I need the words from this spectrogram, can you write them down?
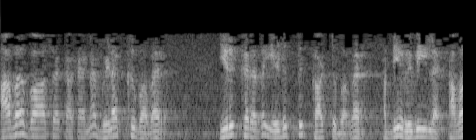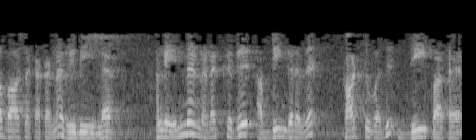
அவபாசகன விளக்குபவர். இருக்கிறத எடுத்து காட்டுபவர். அப்படியே ரிவீலர் அவபாசகன ரிவீலர் அங்க என்ன நடக்குது அப்படிங்கறத காட்டுவது தீபக.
